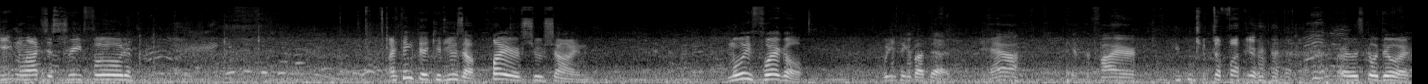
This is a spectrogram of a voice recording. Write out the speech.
eating lots of street food. I think they could use a fire shoe shine. Muy fuego. What do you think about that? Yeah, get the fire. Get the fire. All right, let's go do it.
